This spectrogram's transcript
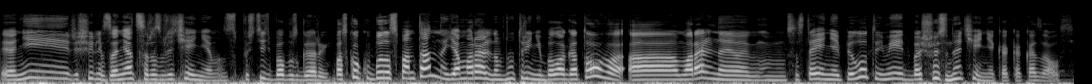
и они решили заняться развлечением, спустить бабу с горы. Поскольку было спонтанно, я морально внутри не была готова, а моральное состояние пилота имеет большое значение, как оказалось.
